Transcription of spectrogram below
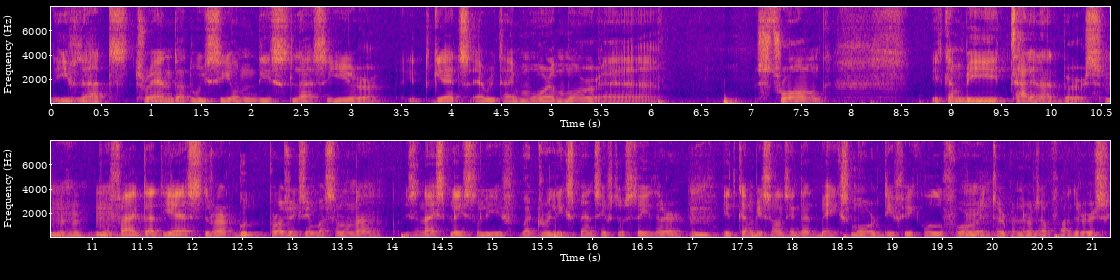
If that trend that we see on this last year, it gets every time more and more uh, strong, it can be talent adverse. Mm-hmm. The fact that yes, there are good projects in Barcelona, it's a nice place to live, but really expensive to stay there. Mm. It can be something that makes more difficult for mm. entrepreneurs and founders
